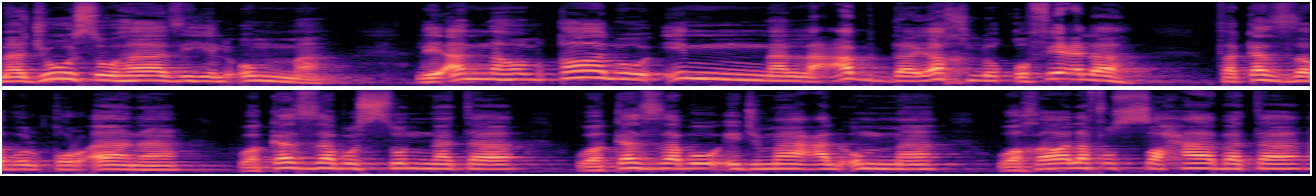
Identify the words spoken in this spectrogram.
مجوس هذه الأمة لأنهم قالوا إن العبد يخلق فعله. فكذبوا القرآن وكذبوا السنة وكذبوا إجماع الأمة وخالفوا الصحابة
